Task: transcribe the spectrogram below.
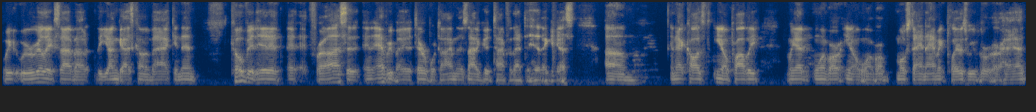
we, we were really excited about the young guys coming back. And then COVID hit it, for us and everybody at a terrible time. There's not a good time for that to hit, I guess. Um, and that caused, you know, probably we had one of our, you know, one of our most dynamic players we've ever had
